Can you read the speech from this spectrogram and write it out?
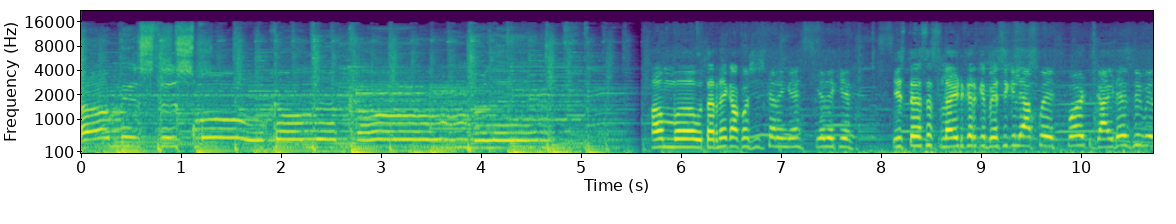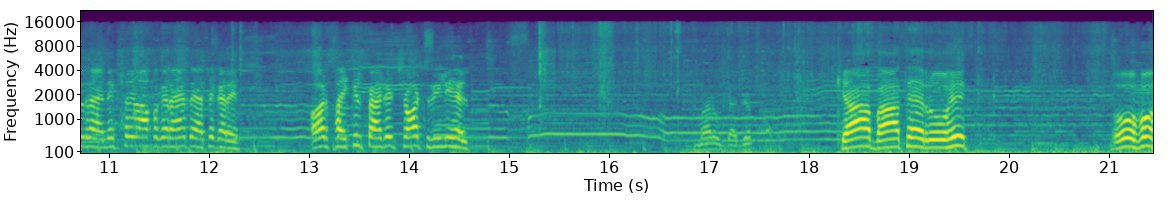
I miss the smoke on the Cumberland. हम उतरने का कोशिश करेंगे। ये देखिए इस तरह से स्लाइड करके बेसिकली आपको एक्सपर्ट गाइडेंस भी मिल रहा है। नेक्स्ट टाइम आप अगर आए तो ऐसे करें। और cycle padded shorts really help क्या बात है रोहित। ओहो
